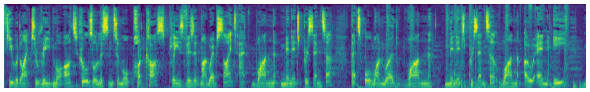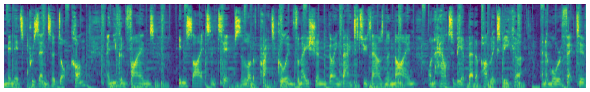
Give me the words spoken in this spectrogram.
If you would like to read more articles or listen to more podcasts, please visit my website at One Minute Presenter. That's all one word, One Minute Presenter, one O N E, minutepresenter.com. And you can find insights and tips and a lot of practical information going back to 2009 on how to be a better public speaker and a more effective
